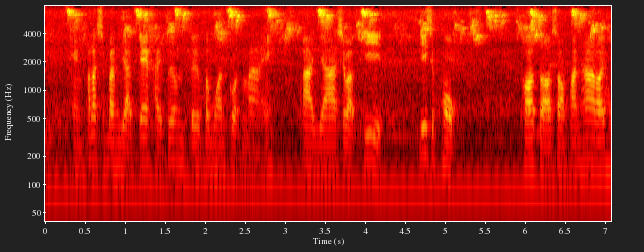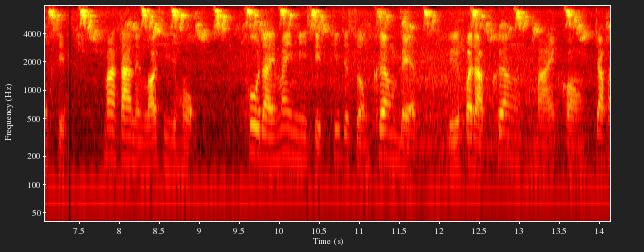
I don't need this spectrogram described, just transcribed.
4 แห่งพระราชบัญญัติแก้ไขเพิ่มเติมประมวลกฎหมาย อาญาฉบับที่ 26 พศ 2560 มาตรา 146 ผู้ใดไม่มีสิทธิ์ที่จะสวมเครื่องแบบ หรือประดับเครื่องหมายของเจ้าพ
